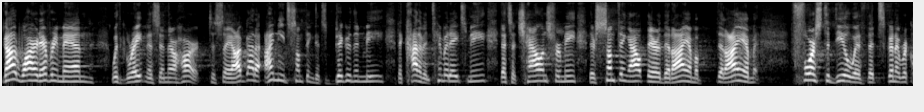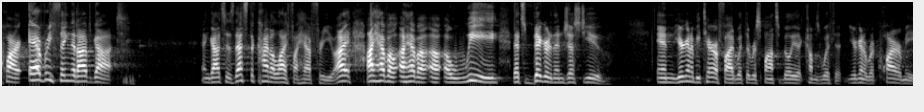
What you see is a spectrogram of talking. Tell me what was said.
God wired every man with greatness in their heart to say, I've got to, I need something that's bigger than me, that kind of intimidates me, that's a challenge for me. There's something out there that I am, a, that I am forced to deal with that's going to require everything that I've got. And God says, That's the kind of life I have for you. I, I have, a, I have a, a, a we that's bigger than just you. And you're going to be terrified with the responsibility that comes with it. You're going to require me.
